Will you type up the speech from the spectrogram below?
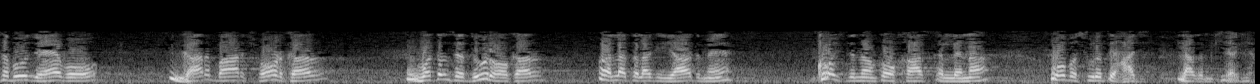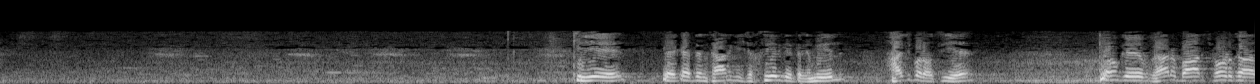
ثبوت جو ہے وہ گھر بار چھوڑ کر، وطن سے دور ہو کر اللہ تعالیٰ کی یاد میں کچھ دنوں کو خاص کر لینا، وہ بصورت حج لازم کیا گیا۔ کہ یہ ایک انسان کی شخصیت کی تکمیل حج پر ہوتی ہے، کیونکہ گھر بار چھوڑ کر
